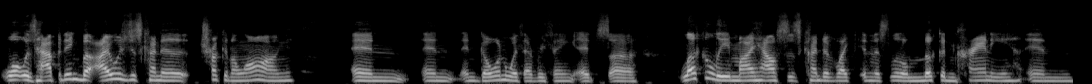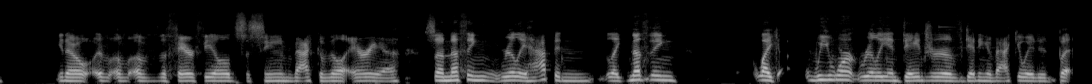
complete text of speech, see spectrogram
what was happening, but I was just kind of trucking along and and and going with everything. It's uh luckily my house is kind of like in this little nook and cranny in you know of of, of the Fairfield, Suisun, Vacaville area. So nothing really happened like nothing like we weren't really in danger of getting evacuated, but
